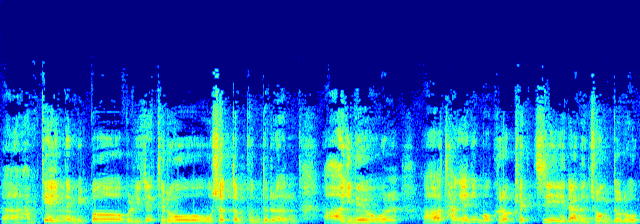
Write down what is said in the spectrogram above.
어, 함께 있는 민법을 이제 들어오셨던 분들은 어, 이 내용을 어, 당연히 뭐 그렇겠지라는 정도로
